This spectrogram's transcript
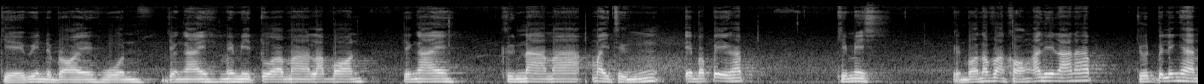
เควินเดบรอยวนยังไงไม่มีตัวมารับบอลยังไงคืนนามาไม่ถึงเอ็มบัปเป้ครับคิมิชเป็นบอลทางฝั่งของอารีลานะครับ จุดเบลลิงแฮม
